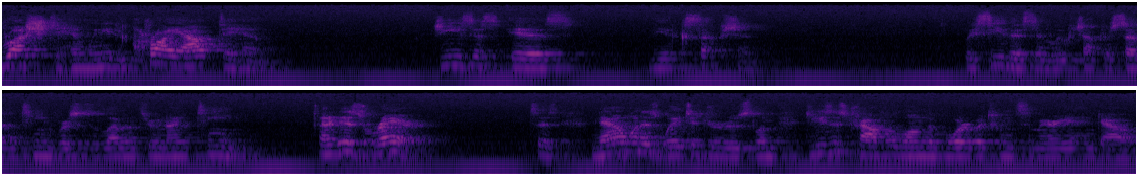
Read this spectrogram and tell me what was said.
rush to him. We need to cry out to him. Jesus is the exception. We see this in Luke chapter 17, verses 11 through 19. And it is rare. It says, Now on his way to Jerusalem, Jesus traveled along the border between Samaria and Galilee.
